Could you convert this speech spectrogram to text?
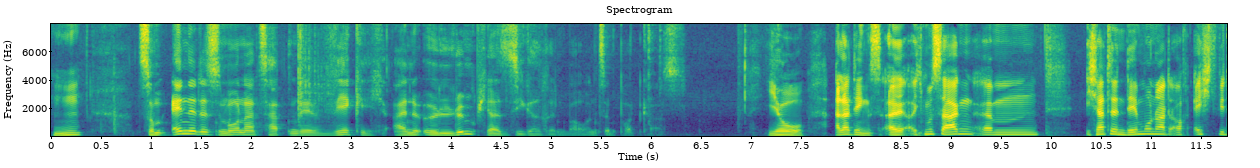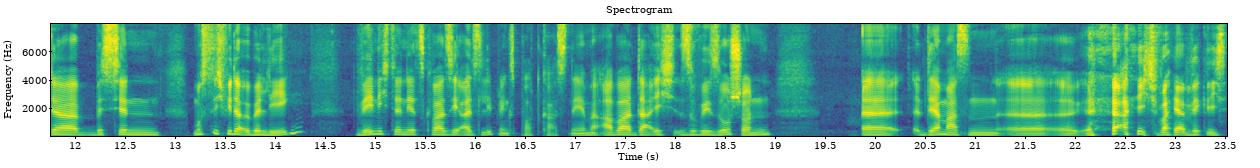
Hm? Zum Ende des Monats hatten wir wirklich eine Olympiasiegerin bei uns im Podcast. Jo, allerdings, äh, ich muss sagen, ähm, ich hatte in dem Monat auch echt wieder ein bisschen, musste ich wieder überlegen, wen ich denn jetzt quasi als Lieblingspodcast nehme. Aber da ich sowieso schon äh, dermaßen, äh, äh, ich war ja wirklich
